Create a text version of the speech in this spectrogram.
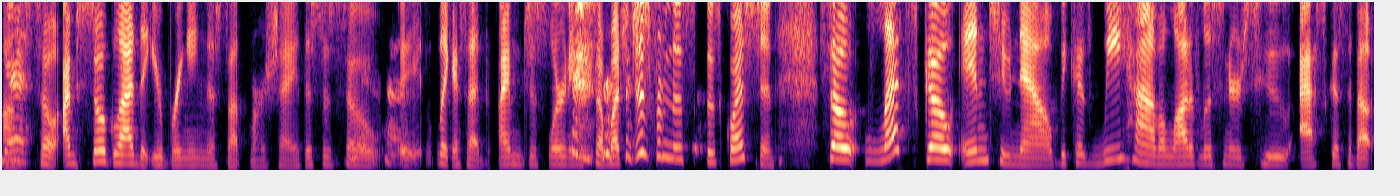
um, yes. um, so i'm so glad that you're bringing this up marche this is so yeah. Eh, like i said i'm just learning so much just from this this question so let's go into now because we have a lot of listeners who ask us about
